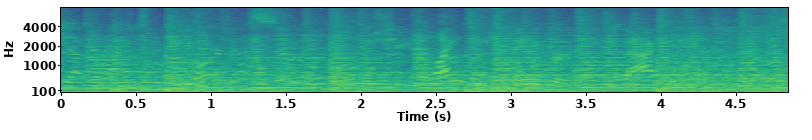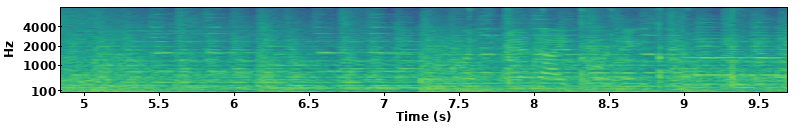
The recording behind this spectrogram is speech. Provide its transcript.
the other options. They are necessarily. Lightly favored backhand. When Van coordinates.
